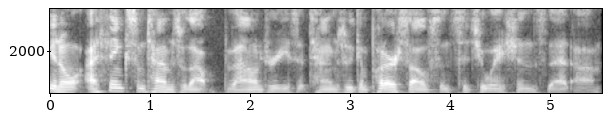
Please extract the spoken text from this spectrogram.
you know, I think sometimes without boundaries, at times we can put ourselves in situations that um,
